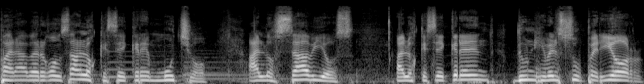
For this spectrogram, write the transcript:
para avergonzar a los que se creen mucho, a los sabios, a los que se creen de un nivel superior,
